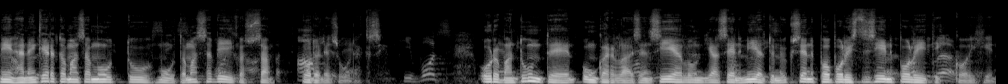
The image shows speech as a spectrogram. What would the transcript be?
niin hänen kertomansa muuttuu muutamassa viikossa todellisuudeksi. Urban tuntee unkarilaisen sielun ja sen mieltymyksen populistisiin poliitikkoihin.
